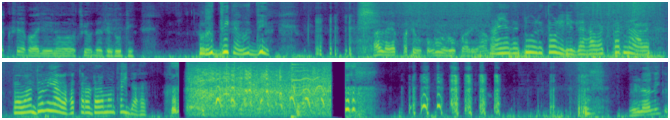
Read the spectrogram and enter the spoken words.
એક છે પણ હજી એનું થયું નથી રૂધી વૃદ્ધિ કે વૃદ્ધિ? હાલ એક પછી ઉમર ઉપાડી આમ. અહીંયા તો તોડી તોડી લીધા હવે અટકત ના આવે. પણ વાંધો નહીં આવે સત્તર અઢાર મણ થઈ જાય વીણા નહીં કે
